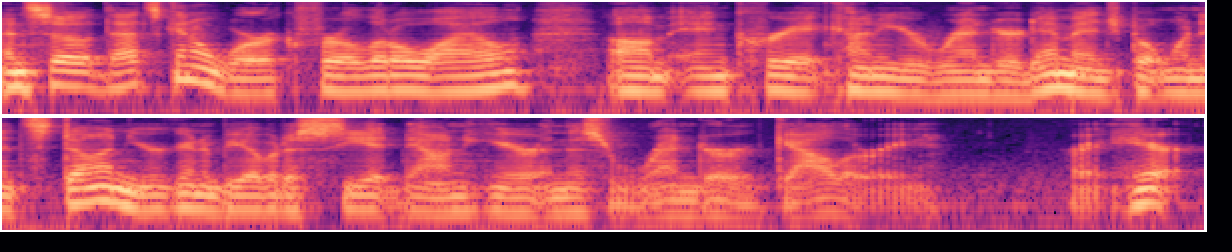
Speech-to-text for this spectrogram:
And so that's gonna work for a little while um, and create kind of your rendered image, but when it's done, you're gonna be able to see it down here in this render gallery right here.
